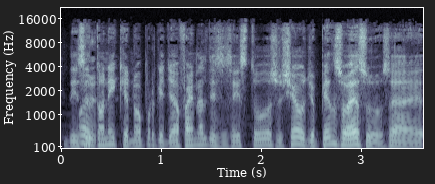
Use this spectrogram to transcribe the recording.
Dice Bueno. Tony que no, porque ya Final 16 tuvo su show. Yo pienso eso. O sea,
